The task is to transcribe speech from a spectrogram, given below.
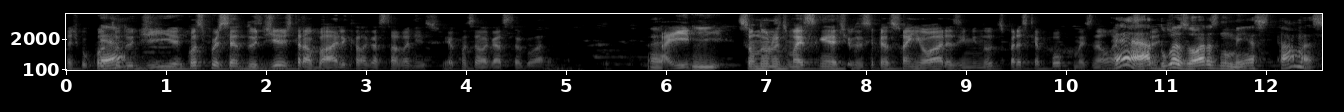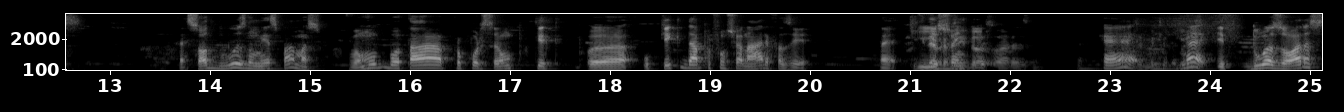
É, tipo, quanto é. do dia, quantos por cento do dia de trabalho que ela gastava nisso e quanto ela gasta agora. É, Aí e... são números mais criativos. Você pensa só em horas, em minutos, parece que é pouco, mas não é. É, duas horas no mês, tá, mas. É só duas no mês, pá, mas vamos botar proporção, porque uh, o que que dá para o funcionário fazer? É, que que isso é... duas horas. Né? É, é né? E duas horas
